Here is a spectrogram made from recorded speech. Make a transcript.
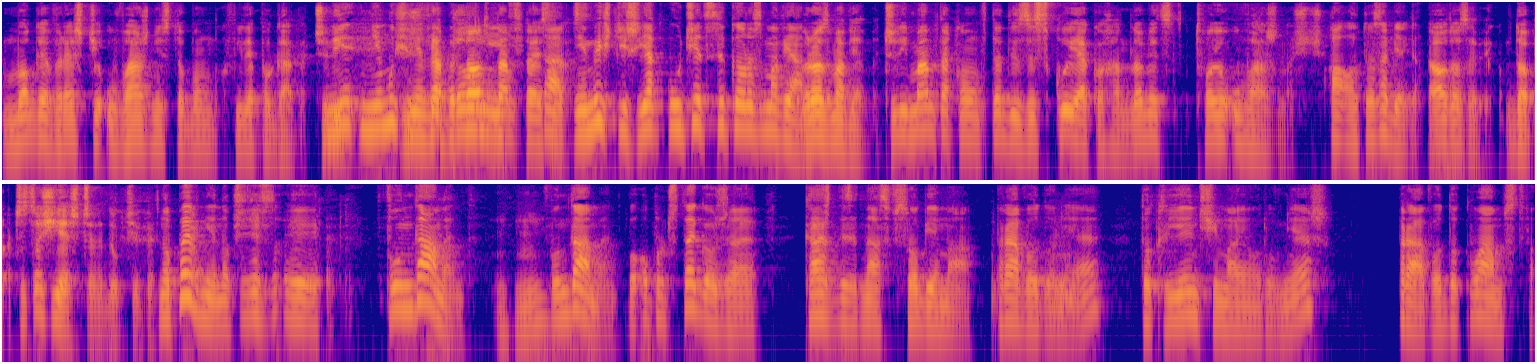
mogę wreszcie uważnie z tobą chwilę pogadać. Czyli nie, nie musisz nie zaprzątam, to jest tak, nie myślisz jak uciec, tylko rozmawiamy. Rozmawiamy. Czyli mam taką, wtedy zyskuję jako handlowiec twoją uważność. A o to zabiega. A o to zabiegam. Dobra, czy coś jeszcze według ciebie? No pewnie, no przecież y, fundament, Mhm. fundament, bo oprócz tego, że każdy z nas w sobie ma prawo do nie, to klienci mają również prawo do kłamstwa.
